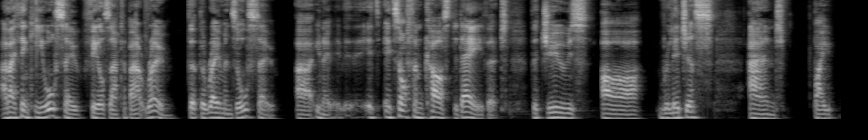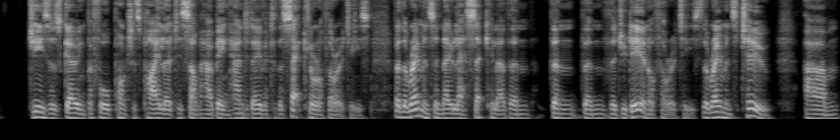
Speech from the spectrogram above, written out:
And I think he also feels that about Rome, that the Romans also uh, you know, it, it's often cast today that the Jews are religious and by Jesus going before Pontius Pilate is somehow being handed over to the secular authorities. But the Romans are no less secular than than than the Judean authorities. The Romans too um,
